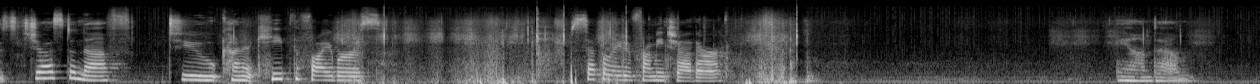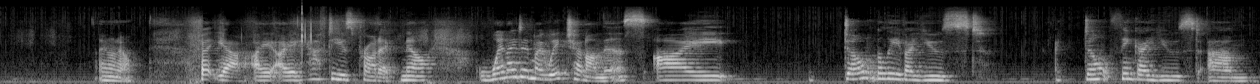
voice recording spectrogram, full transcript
It's just enough to kind of keep the fibers separated from each other. And um, I don't know. But yeah, I, I have to use product. Now, when I did my wig chat on this, I don't believe I used, I don't think I used um,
